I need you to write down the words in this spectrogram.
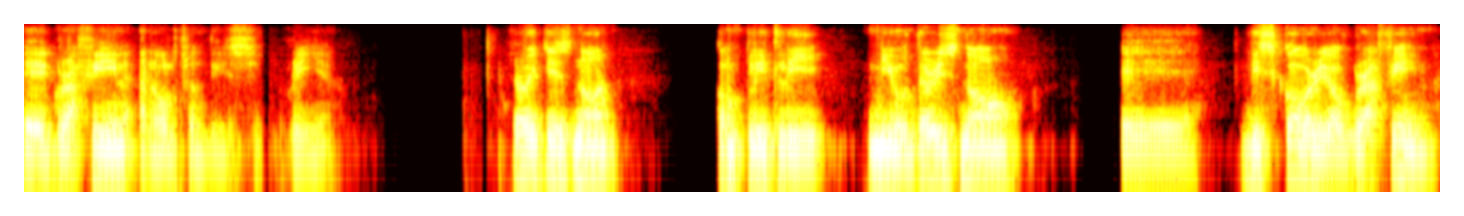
uh, graphene and also in this region. So it is not completely new. There is no uh, discovery of graphene.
